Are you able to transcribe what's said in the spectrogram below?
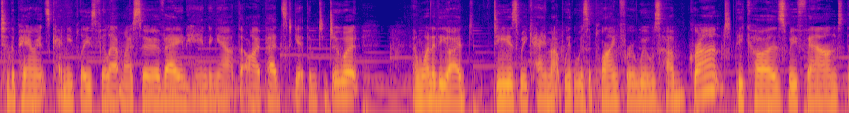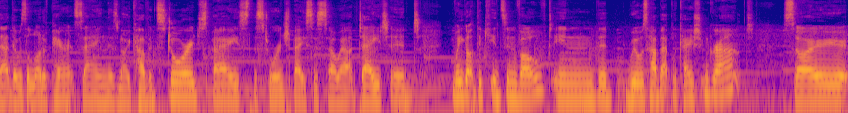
to the parents, can you please fill out my survey and handing out the iPads to get them to do it. And one of the ideas we came up with was applying for a Wheels Hub grant because we found that there was a lot of parents saying there's no covered storage space, the storage space is so outdated. We got the kids involved in the Wheels Hub application grant. So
